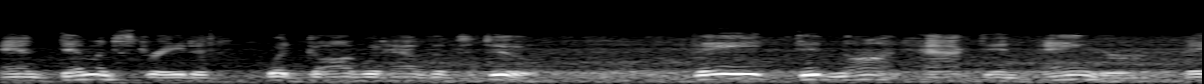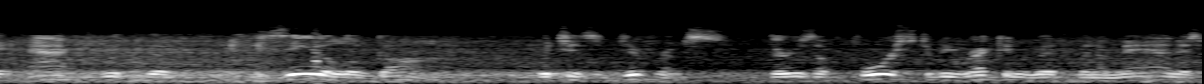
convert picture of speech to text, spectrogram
and demonstrated what God would have them to do. They did not act in anger, they act with the zeal of God, which is a difference. There is a force to be reckoned with when a man is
